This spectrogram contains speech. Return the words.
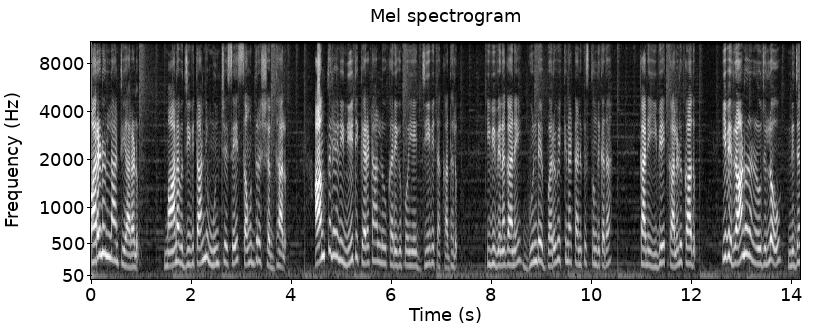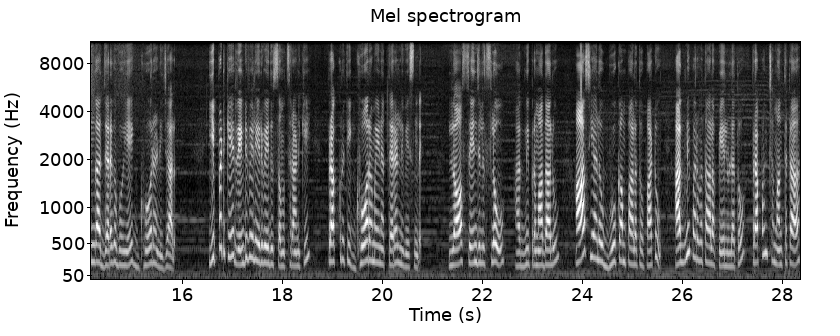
మరణం లాంటి అలలు. మానవ జీవితాన్ని ముంచేసే సముద్ర శబ్దాలు. అంతులేని నీటి కెరటాల్లో కరిగిపోయే జీవిత కథలు. ఇవి వినగానే గుండె బరువెక్కినట్టు అనిపిస్తుంది కదా. కానీ ఇవే కలలు కాదు. ఇవి రానున్న రోజుల్లో నిజంగా జరగబోయే ఘోర నిజాలు. ఇప్పటికే రెండు వేల ఇరవై ఐదు సంవత్సరానికి ప్రకృతి ఘోరమైన తెరల్ని వేసింది. లాస్ ఏంజలస్లో అగ్ని ప్రమాదాలు ఆసియాలో భూకంపాలతో పాటు అగ్నిపర్వతాల పేలులతో ప్రపంచమంతటా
